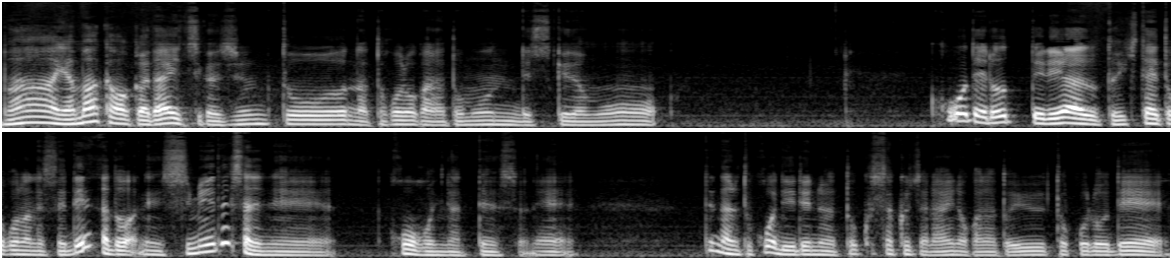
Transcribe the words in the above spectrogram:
まあ、山川か大地が順当なところかなと思うんですけども、ここでロッテ、レアードと行きたいところなんですけど、レアードはね、指名打者でね、候補になってるんですよね。ってなると、ここで入れるのは得策じゃないのかなというところで、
